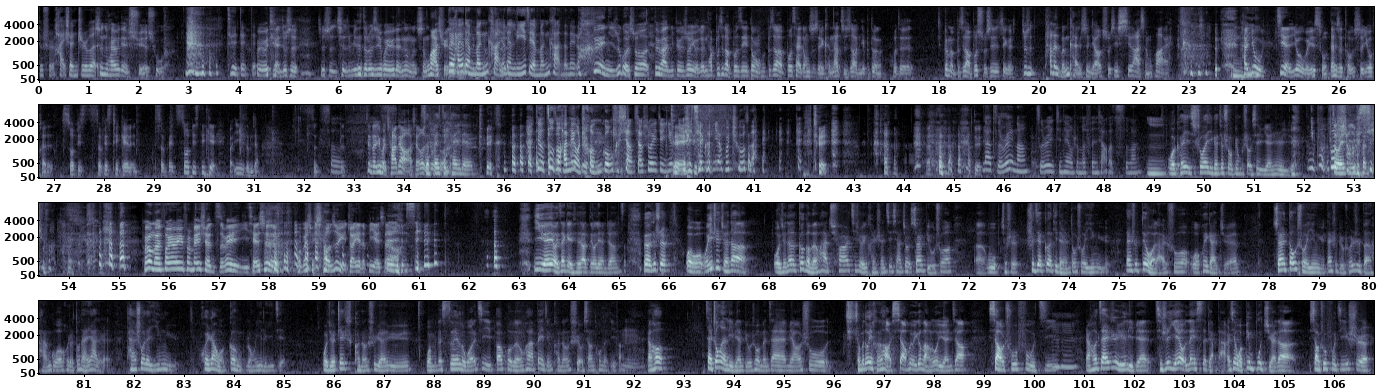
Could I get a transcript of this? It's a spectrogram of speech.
就是海神之吻，甚至还有点学术。对对对，会有一点就是就是其实米特罗西会有点那种神话学，对，还有点门槛，有点理解门槛的那种。对你如果说对吧？你比如说有的人他不知道波塞冬，不知道波塞冬是谁，可能他只知道尼普顿，或者根本不知道不熟悉这个，就是他的门槛是你要熟悉希腊神话哎，他又贱又猥琐，但是同时又很 sophisticated。sophisticated，英语怎么讲？这段一会儿掐掉啊！想要 sophisticated，对，就做做还没有成功，想想说一句英语，结果念不出来。对，对。那子睿呢？子睿今天有什么分享的词吗？嗯，我可以说一个，就是我并不熟悉语言日语。你不不熟悉吗？朋友们，for your information，紫薇以前是 我们学校日语专业的毕业生。日语也有在给学校丢脸这样子，没有，就是我我我一直觉得，我觉得各个文化圈其实有一个很神奇像，就是虽然比如说，呃，我就是世界各地的人都说英语，但是对我来说，我会感觉，虽然都说英语，但是比如说日本、韩国或者东南亚的人，他说的英语会让我更容易理解。我觉得这是可能是源于我们的思维逻辑，包括文化背景，可能是有相通的地方。嗯然后在中文里边，比如说我们在描述什么东西很好笑，会有一个网络语言叫“笑出腹肌”。嗯然后在日语里边，其实也有类似的表达，而且我并不觉得“笑出腹肌”是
